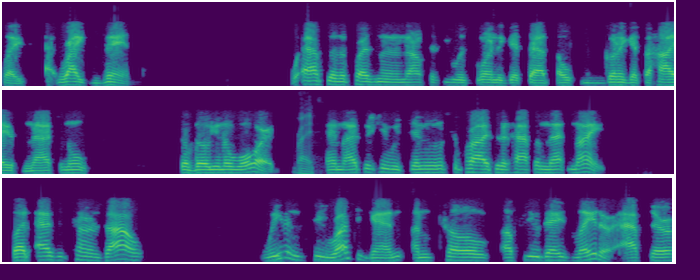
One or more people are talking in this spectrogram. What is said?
place right then. After the president announced that he was going to get that, uh, going to get the highest national civilian award. Right. And I think he was genuinely surprised that it happened that night. But as it turns out, we didn't see Rush again until a few days later after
